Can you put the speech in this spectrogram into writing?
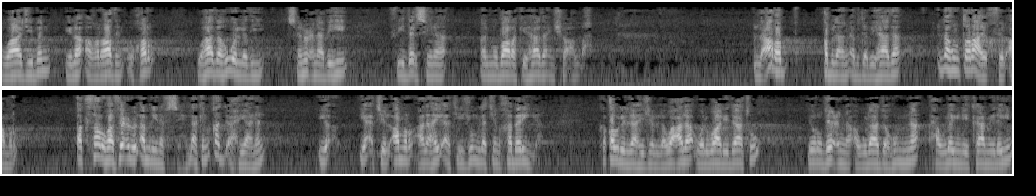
واجبا إلى أغراض أخر وهذا هو الذي سنعنى به في درسنا المبارك هذا إن شاء الله. العرب قبل أن أبدأ بهذا لهم طرائق في الأمر أكثرها فعل الأمر نفسه لكن قد أحيانا يأتي الأمر على هيئة جملة خبرية كقول الله جل وعلا والوالدات يرضعن أولادهن حولين كاملين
